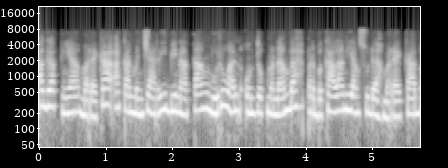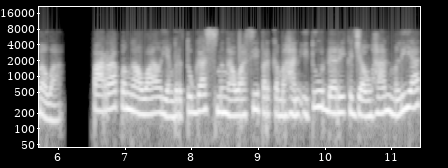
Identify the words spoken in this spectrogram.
Agaknya mereka akan mencari binatang buruan untuk menambah perbekalan yang sudah mereka bawa. Para pengawal yang bertugas mengawasi perkemahan itu dari kejauhan melihat,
